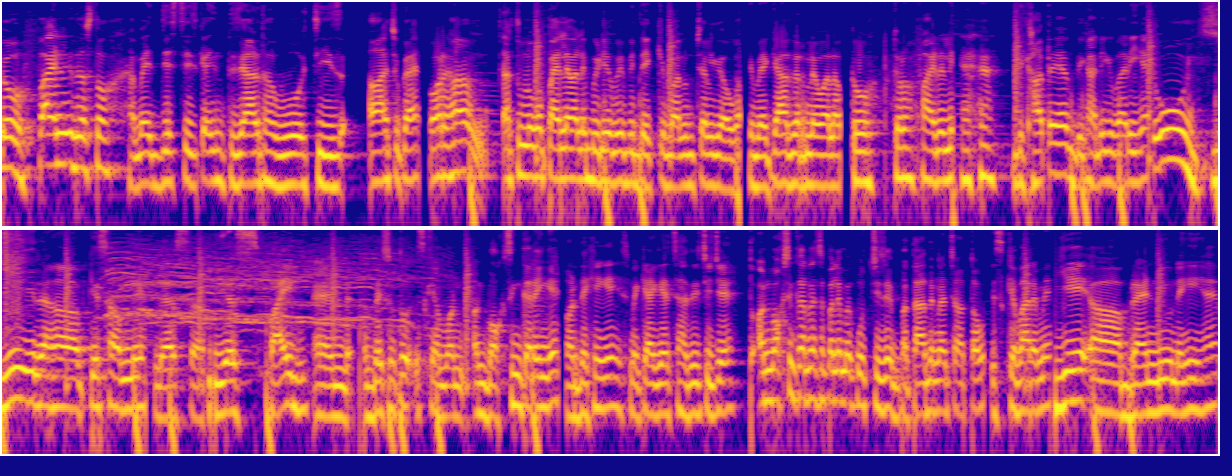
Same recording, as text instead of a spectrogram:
तो फाइनली दोस्तों हमें जिस चीज़ का इंतज़ार था वो चीज़ आ चुका है। और हाँ तुम लोगों को पहले वाले वीडियो में भी देख के मालूम चल गया होगा कि मैं क्या करने वाला हूँ। तो चलो फाइनली दिखाते हैं दिखाने की बारी है। तो ये रहा आपके सामने एस फाइव एंड देख सकते हो, इसके हम अनबॉक्सिंग करेंगे और देखेंगे इसमें क्या क्या सारी चीज़ें तो अनबॉक्सिंग करने से पहले मैं कुछ चीज़ें बता देना चाहता हूँ। इसके बारे में ये ब्रांड न्यू नहीं है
